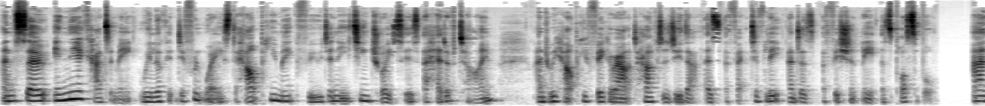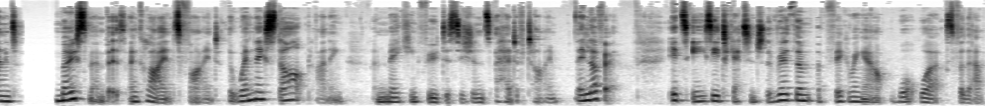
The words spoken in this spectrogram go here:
And so in the Academy, we look at different ways to help you make food and eating choices ahead of time, and we help you figure out how to do that as effectively and as efficiently as possible. And most members and clients find that when they start planning and making food decisions ahead of time, they love it. It's easy to get into the rhythm of figuring out what works for them.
